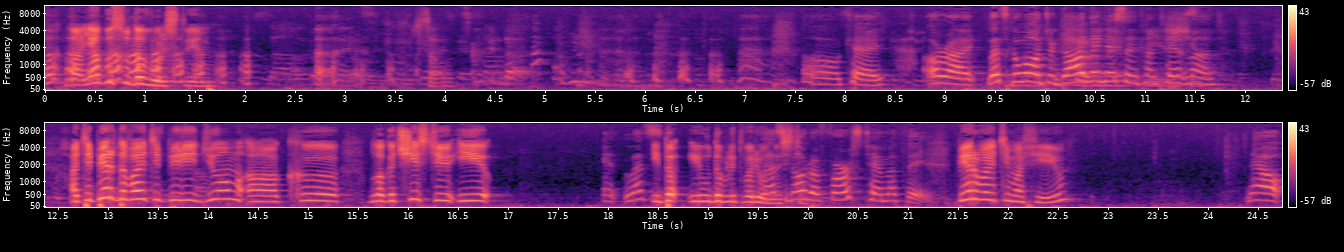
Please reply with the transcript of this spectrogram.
Да, я бы с удовольствием. okay. All right. Let's go on to godliness and contentment. А теперь давайте перейдем а, к благочестию и, и, до- и удовлетворенности. go to 1 Timothy. 1 Тимофею. Now,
